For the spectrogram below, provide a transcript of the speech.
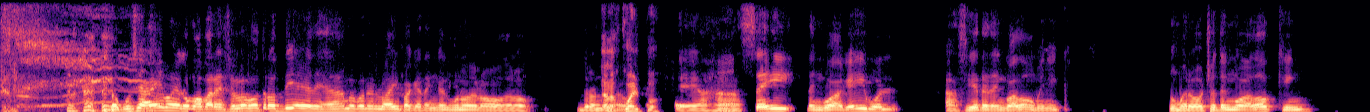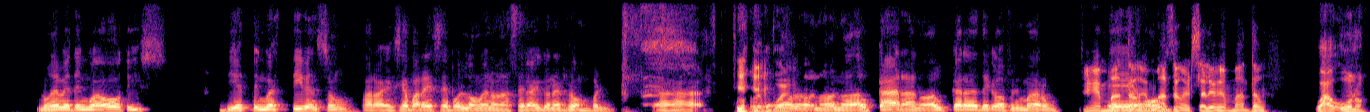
Lo puse ahí porque como apareció los otros días, yo dije, déjame ponerlo ahí para que tengan uno de los, de los, de los, De los cuerpos. Eh, ajá. 6 tengo a Gable. A 7 tengo a Dominic. Número 8 tengo a Dawkins. 9 tengo a Otis. 10 tengo a Stevenson. Para ver si aparece por lo menos a hacer algo en el Rumble. Ah, bueno. no, no, no ha dado cara, no ha dado cara desde que lo firmaron. En SmackDown, en once. SmackDown, él salió en SmackDown. Wow, uno.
